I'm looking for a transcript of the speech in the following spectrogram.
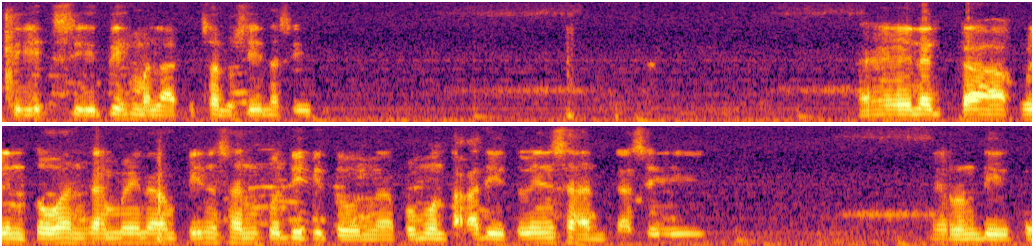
Ti- City, malapit sa Lucena City. Eh, nagkakwentuhan kami ng pinsan ko dito na pumunta ka dito insan kasi meron dito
